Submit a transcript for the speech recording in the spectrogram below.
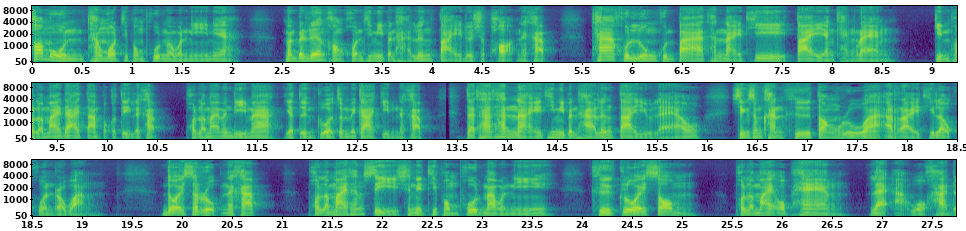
ข้อมูลทั้งหมดที่ผมพูดมาวันนี้เนี่ย มันเป็นเรื่องของคนที่มีปัญหาเรื่องไตโดยเฉพาะนะครับ ถ้าคุณลุงคุณป้าท่านไหนที่ไตยังแข็งแรง กินผลไม้ได้ตามปกติเลยครับ ผลไม้มันดีมาก อย่าตื่นกลัวจนไม่กล้ากินนะครับ แต่ถ้าท่านไหนที่มีปัญหาเรื่องไตอยู่แล้ว สิ่งสำคัญคือต้องรู้ว่าอะไรที่เราควรระวัง โดยสรุปนะครับ ผลไม้ทั้ง 4 ชนิดที่ผมพูดมาวันนี้ คือกล้วยส้ม ผลไม้อบแห้ง และอะโวคาโด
